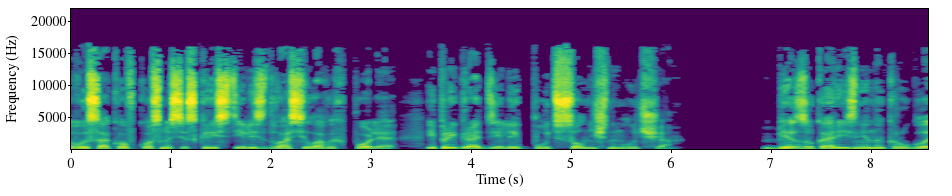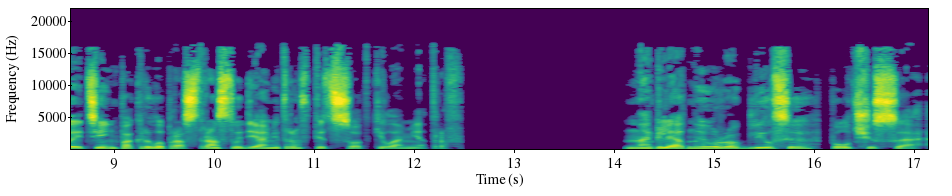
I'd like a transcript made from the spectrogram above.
высоко в космосе скрестились два силовых поля и преградили путь солнечным лучам. Безукоризненно круглая тень покрыла пространство диаметром в 500 километров. Наглядный урок длился полчаса.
